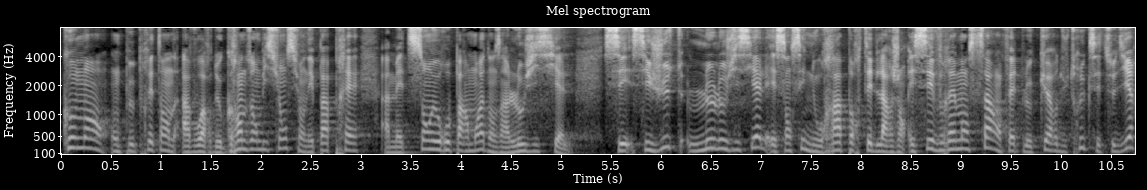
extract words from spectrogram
Comment on peut prétendre avoir de grandes ambitions si on n'est pas prêt à mettre 100 euros par mois dans un logiciel? C'est juste le logiciel est censé nous rapporter de l'argent. Et c'est vraiment ça, en fait, le cœur du truc, c'est de se dire,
